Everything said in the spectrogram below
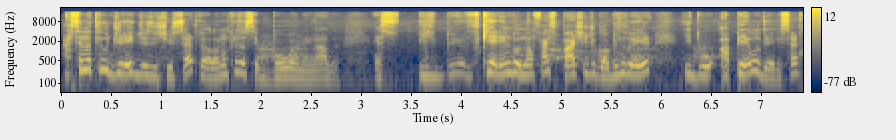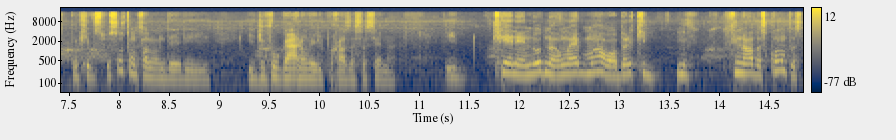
a cena tem o direito de existir, certo? Ela não precisa ser boa nem nada. É, querendo ou não, faz parte de Goblin Slayer e do apelo dele, certo? Porque as pessoas estão falando dele e, e divulgaram ele por causa dessa cena. E querendo ou não, é uma obra que, no final das contas,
